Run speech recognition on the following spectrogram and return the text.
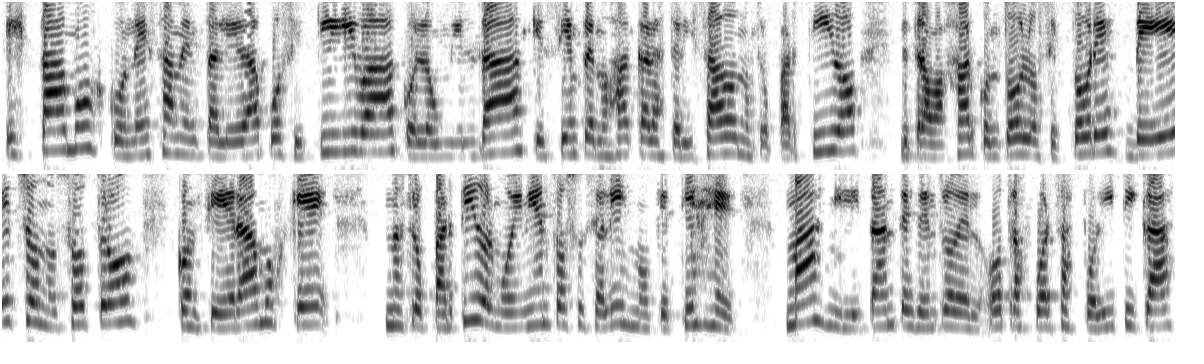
estamos con esa mentalidad positiva, con la humildad que siempre nos ha caracterizado nuestro partido, de trabajar con todos los sectores. De hecho, nosotros consideramos que nuestro partido, el Movimiento Socialismo, que tiene más militantes dentro de otras fuerzas políticas,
